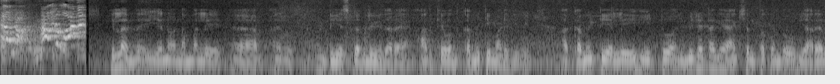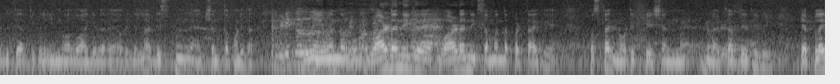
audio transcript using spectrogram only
ಅವ್ನು ಇಲ್ಲ ಏನೋ ಏನು ನಮ್ಮಲ್ಲಿ ಡಿ ಎಸ್ ಡಬ್ಲ್ಯೂ ಇದ್ದಾರೆ ಅದಕ್ಕೆ ಒಂದು ಕಮಿಟಿ ಮಾಡಿದ್ದೀವಿ. ಆ ಕಮಿಟಿಯಲ್ಲಿ ಇಟ್ಟು ಇಮಿಡಿಯೇಟಾಗಿ ಆ್ಯಕ್ಷನ್ ತಗೊಂಡು ಯಾರ್ಯಾರು ವಿದ್ಯಾರ್ಥಿಗಳು ಇನ್ವಾಲ್ವ್ ಆಗಿದ್ದಾರೆ ಅವರಿಗೆಲ್ಲ ಡಿಸಿಪ್ಲಿನರಿ ಆ್ಯಕ್ಷನ್ ತಗೊಂಡಿದ್ದಾರೆ. ಈವನ್ ವಾರ್ಡನಿಗೆ ವಾರ್ಡನಿಗೆ ಸಂಬಂಧಪಟ್ಟ ಹಾಗೆ ಹೊಸದಾಗಿ ನೋಟಿಫಿಕೇಷನ್ ಕರೆದಿದ್ದೀವಿ. ಅಪ್ಲೈ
